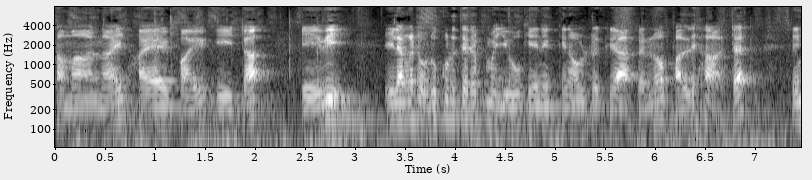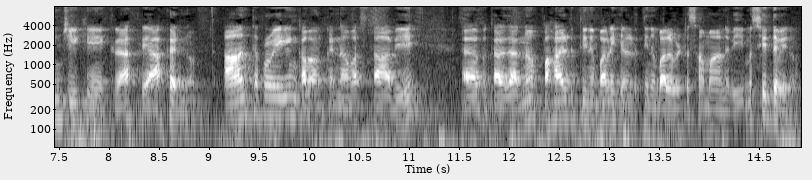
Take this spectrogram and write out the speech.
සමානයි 6යි 5 ඊට AV ඊළඟට උඩුකුඩු තෙරපුම U කියන කෙනා උඩට ක්‍රියා කරනවා පල්ලෙහාට mg කියන ක්‍රියා කරනවා ආන්ත ප්‍රවේගයෙන් ගමන් කරන අවස්ථාවේ පුතාලා දන්නවා පහළට තියෙන බල ඉහළට තියෙන බල වලට සමාන වීම සිද්ධ වෙනවා.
